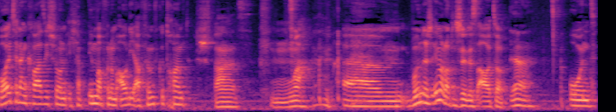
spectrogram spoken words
wollte dann quasi schon, ich habe immer von einem Audi A5 geträumt, schwarz. ähm, wundersch, immer noch ein schönes Auto. Ja. Und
